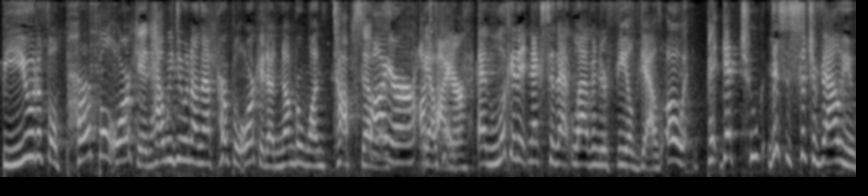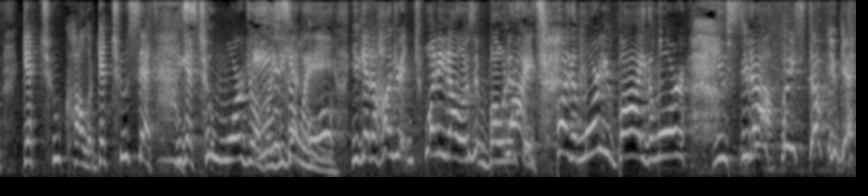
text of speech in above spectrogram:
Beautiful purple orchid. How we doing on that purple orchid? A number one top seller. Fire, on yeah, okay. fire. And look at it next to that lavender field, gals. Oh, get two. This is such a value. Get two color. Get two sets. You get two wardrobes. You get all. You get $120 in bonuses. Right. Boy, the more you buy, the more you, the Yeah. more free stuff you get.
